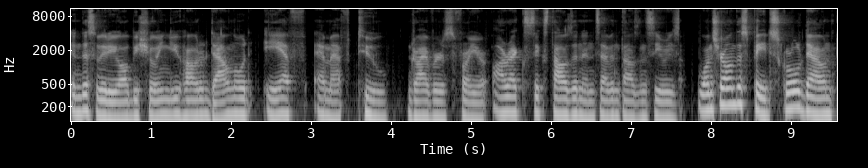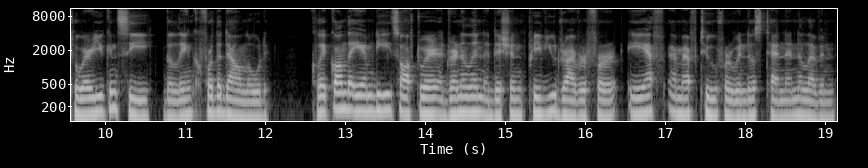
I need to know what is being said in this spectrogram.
In this video, I'll be showing you how to download AFMF2 drivers for your RX 6000 and 7000 series. Once you're on this page, scroll down to where you can see the link for the download. Click on the AMD Software Adrenalin Edition preview driver for AFMF2 for Windows 10 and 11.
